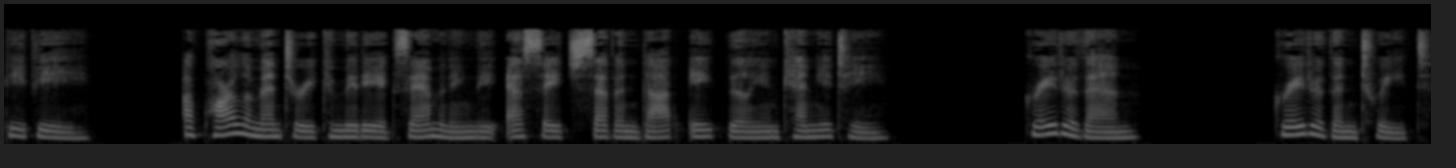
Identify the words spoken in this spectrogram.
PPE. A parliamentary committee examining the SH 7.8 billion Kenya T. Greater than. Greater than tweet.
